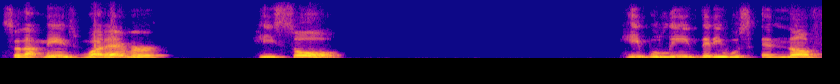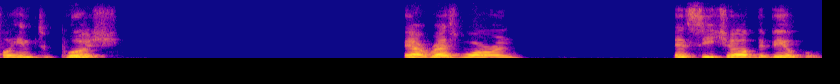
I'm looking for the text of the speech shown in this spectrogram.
So that means whatever he saw, he believed that it was enough for him to push a arrest warrant and seizure of the vehicle.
